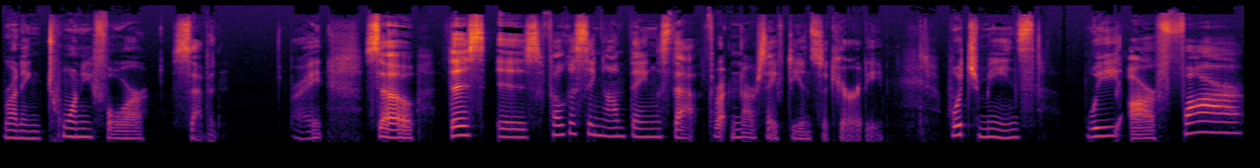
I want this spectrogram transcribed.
running 24 7, right? So, this is focusing on things that threaten our safety and security, which means we are far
